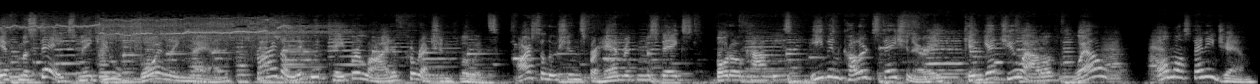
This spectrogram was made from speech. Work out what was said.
If mistakes make you boiling mad, try the liquid paper line of correction fluids. Our solutions for handwritten mistakes, photocopies, even colored stationery can get you out of, well, almost any jam.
